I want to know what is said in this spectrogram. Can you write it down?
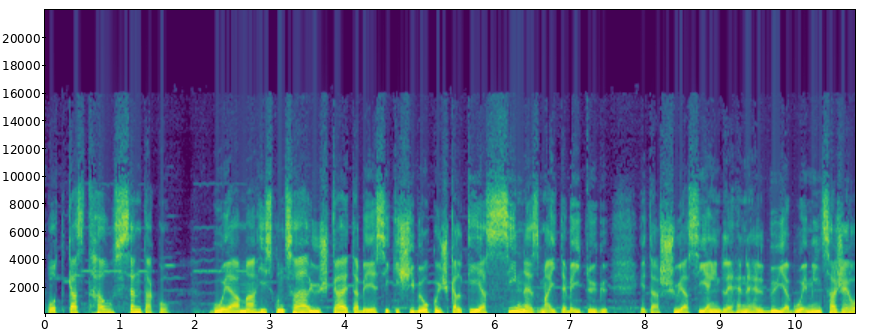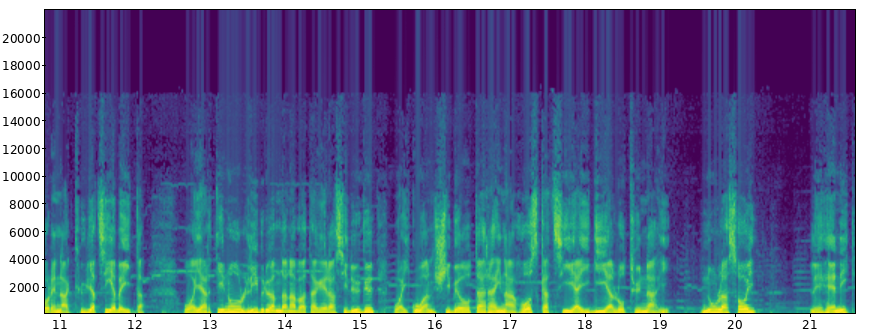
podcast hau zentako. Gue ama hizkuntza, uska eta behezik isibeoko iskalkia zinez maite behitugu, eta suaziain lehen helbuia gue mintzaje horren akulatzia behita. Oai artino, libruan dana bat agerazidugu, oaikuan sibeotarain ahoskatzia igia lotu nahi. Nula zoi? Lehenik,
